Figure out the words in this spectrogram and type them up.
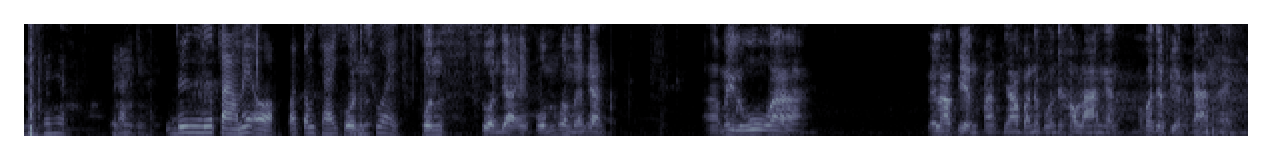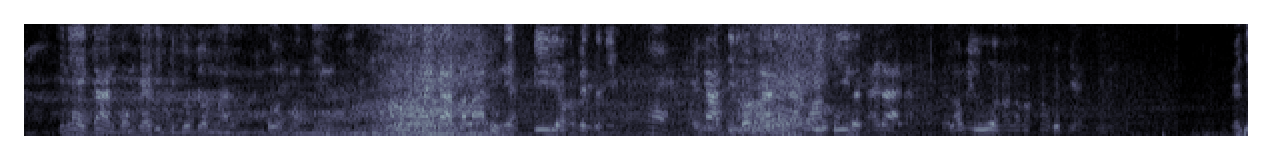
ดึงแค่เนี้ยค่ะ ดึงมือเปล่าไม่ออกก็ต้องใช้ครีมช่วย คนส่วนใหญ่ผมก็เหมือนกันอ่าไม่รู้ว่า เวลาเปลี่ยนปัดยางปัดน้ำฝนจะเข้าร้านกันเขาก็จะเปลี่ยนก้านให้ ทีนี้ไอ้ก้านของแท้ที่ติดรถยนต์มาเนี่ยโดนถอดทิ้งแล้วก็ไปใช้ก้านตลาดตรงเนี้ยปีเดียวก็เป็นสนิมค่ะ ไอ้ก้านติดรถมาเนี่ยสามปีก็ใช้ได้นะแต่เราไม่รู้อะเนาะเราก็เข้าไปเปลี่ยนทิ้งแต่จ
